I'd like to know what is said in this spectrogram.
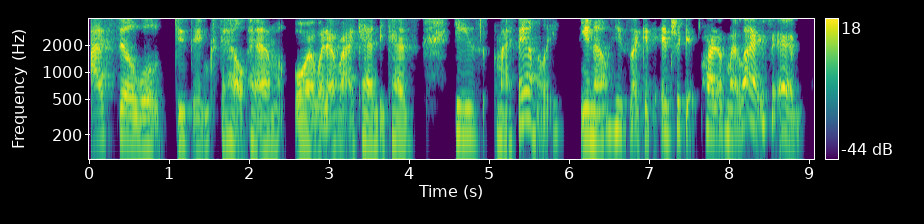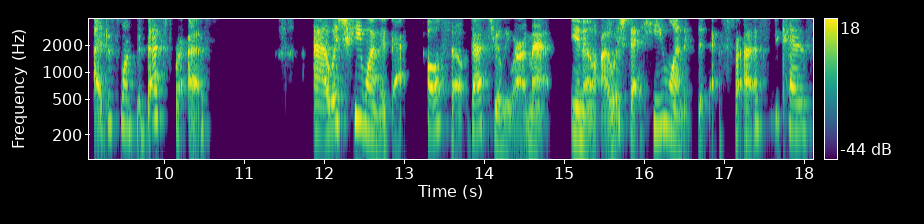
I still will do things to help him or whatever I can because he's my family. You know, he's like an intricate part of my life, and I just want the best for us. I wish he wanted that also. That's really where I'm at. You know, I wish that he wanted the best for us because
